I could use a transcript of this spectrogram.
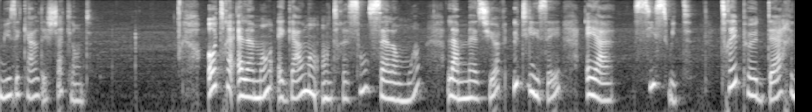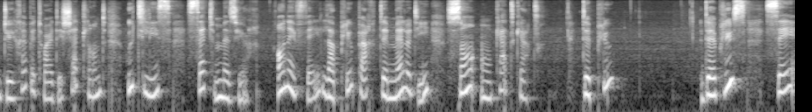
musical de Shetland. Autre élément également intéressant selon moi, la mesure utilisée est à 6-8. Très peu d'airs du répertoire de Shetland utilisent cette mesure. En effet, la plupart des mélodies sont en 4-4. De plus, de plus, c'est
